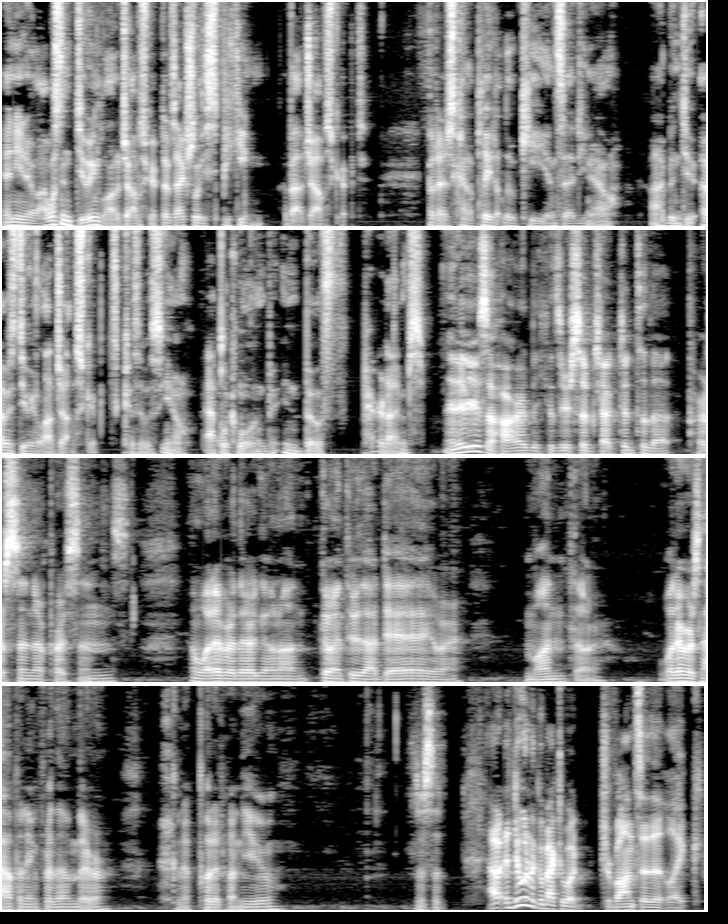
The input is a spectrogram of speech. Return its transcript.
And, you know, I wasn't doing a lot of JavaScript. I was actually speaking about JavaScript. But I just kind of played it low key and said, you know, I've been do- I was doing a lot of JavaScript because it was, you know, applicable in, in both paradigms. Interviews are hard because you're subjected to that person or persons and whatever they're going on going through that day or month or whatever's happening for them, they're gonna put it on you. Just a I, do want to go back to what Javon said that like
